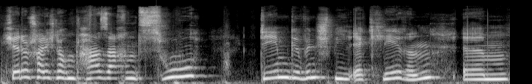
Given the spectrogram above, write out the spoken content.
ich werde wahrscheinlich noch ein paar Sachen zu dem Gewinnspiel erklären. Ähm,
